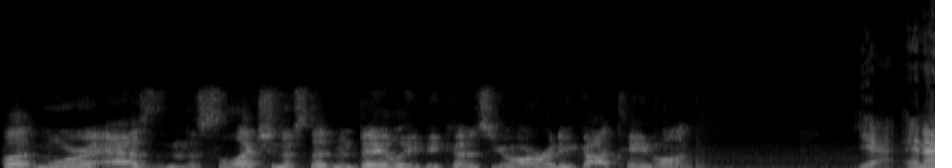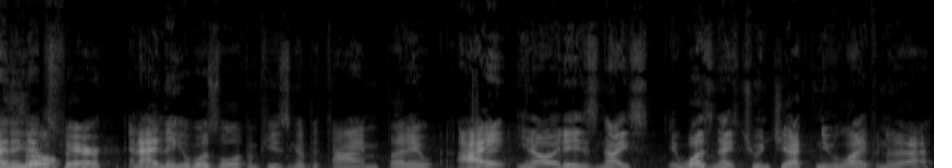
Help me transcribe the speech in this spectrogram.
but more as in the selection of Stedman Bailey because you already got Tavon. Yeah, and I think So- that's fair, and I think it was a little confusing at the time, but it, I, you know, it is nice. It was nice to inject new life into that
